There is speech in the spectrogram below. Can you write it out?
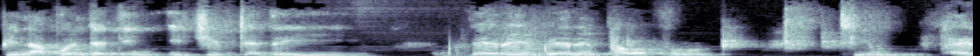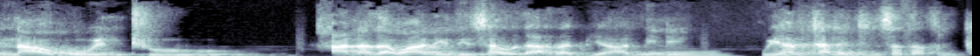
been appointed in Egypt at a very, very powerful team, and now going to another one in the Saudi Arabia, meaning we have talent in South Africa.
